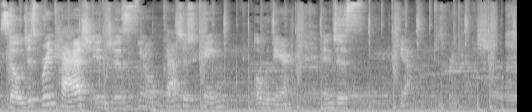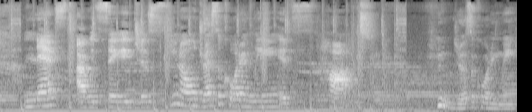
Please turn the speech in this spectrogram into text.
So just bring cash and just, you know, cash is king over there. And just, yeah. Next, I would say just, you know, dress accordingly. It's hot dress accordingly.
